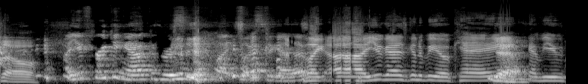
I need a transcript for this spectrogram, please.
So, Are you freaking out because we're sitting quite close together? it's like, uh, you guys gonna be okay? Yeah. Have you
